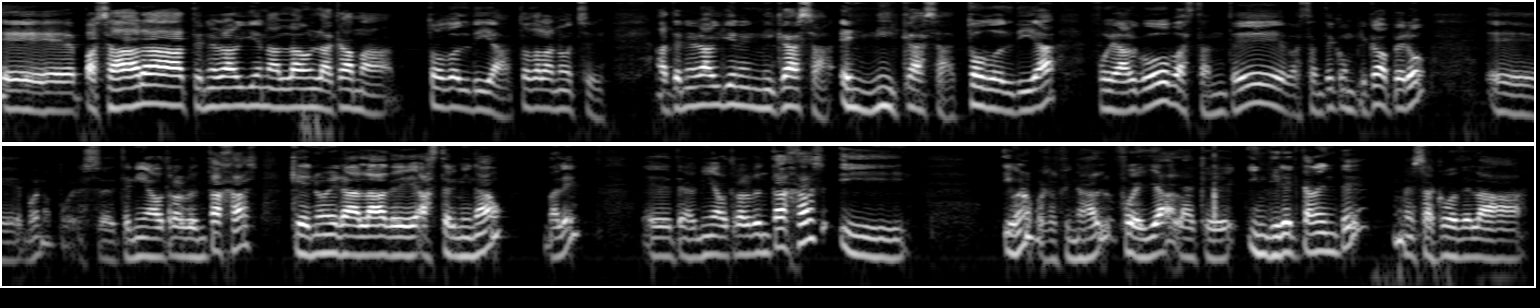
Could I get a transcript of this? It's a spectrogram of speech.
Eh, pasar a tener a alguien al lado en la cama todo el día, toda la noche, a tener a alguien en mi casa, en mi casa, todo el día, fue algo bastante, bastante complicado, pero eh, bueno, pues tenía otras ventajas, que no era la de has terminado, ¿vale? tenía otras ventajas y, y bueno, pues al final fue ella la que indirectamente me sacó de la,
